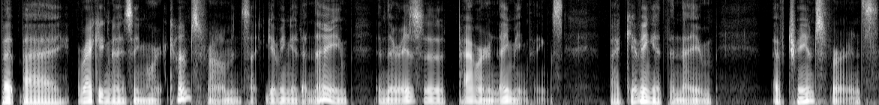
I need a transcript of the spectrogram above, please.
But by recognizing where it comes from and giving it a name, and there is a power in naming things, by giving it the name of transference,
